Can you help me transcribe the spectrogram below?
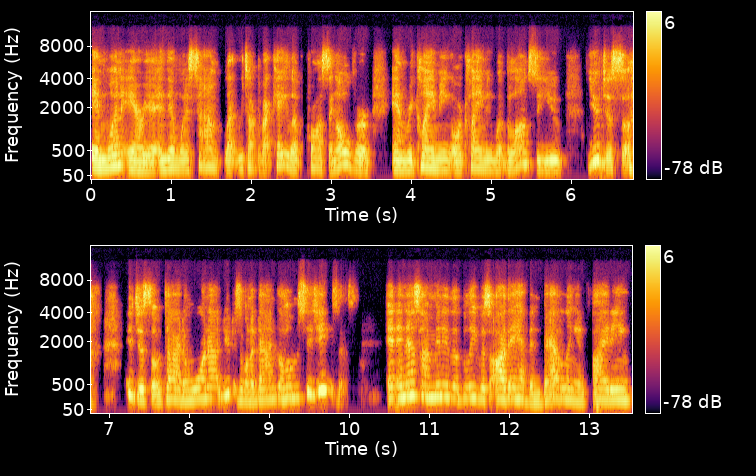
in one area and then when it's time like we talked about caleb crossing over and reclaiming or claiming what belongs to you you just so you're just so tired and worn out you just want to die and go home and see jesus and, and that's how many of the believers are. They have been battling and fighting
